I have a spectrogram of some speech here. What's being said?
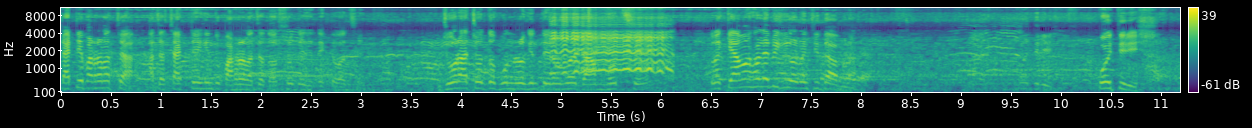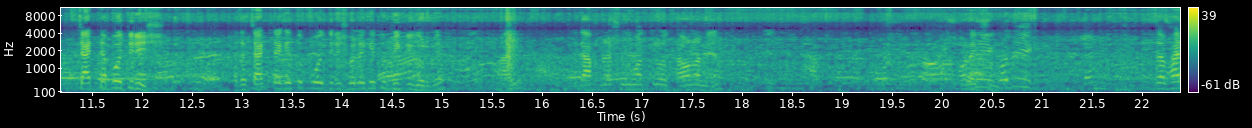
চারটে পাঠার বাচ্চা? আচ্ছা চারটে কিন্তু পাঠার বাচ্চা দর্শক এই যে দেখতে পাচ্ছেন। জোড়া চোদ্দ পনেরো কিন্তু এরকম দাম হচ্ছে। তবে কেমন হলে বিক্রি করবেন চিন্তা আপনার পঁয়ত্রিশ। চারটা পঁয়ত্রিশ। আচ্ছা চারটা কিন্তু পঁয়ত্রিশ হলে কিন্তু বিক্রি করবে। ভাই এটা আপনারা শুধুমাত্র ধারণা নেন। অনেক আচ্ছা ভাই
